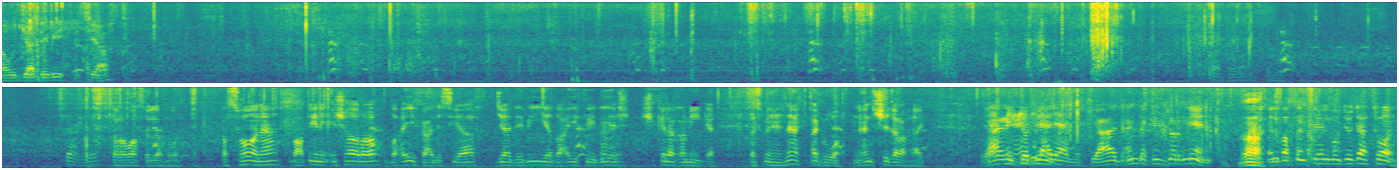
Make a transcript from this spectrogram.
أو جاذبية السياق ترى واصل لهون بس هون بعطيني إشارة ضعيفة على السياخ. جاذبية ضعيفة. ليش؟ شكلها غميقة. بس من هناك أقوى من عند الشجرة هاي. يعني عند الجرنين يعني عندك الجرنين آه. البصنتين الموجودات هون.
